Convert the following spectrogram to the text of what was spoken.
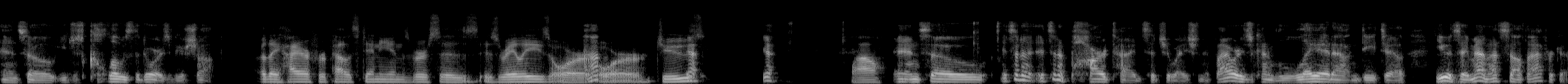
and so you just close the doors of your shop. Are they higher for Palestinians versus Israelis or uh-huh. or Jews? Yeah. yeah. Wow. And so it's an it's an apartheid situation. If I were to just kind of lay it out in detail, you would say, "Man, that's South Africa."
